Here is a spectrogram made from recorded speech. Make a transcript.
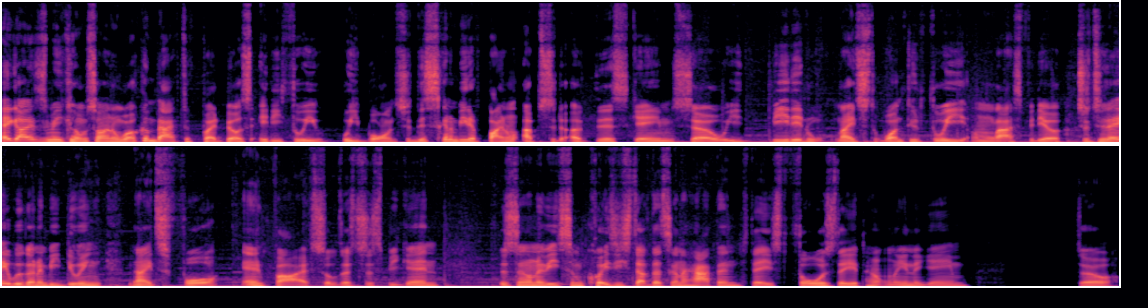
Hey guys, it's me, Komasan, and welcome back to Fredbear's 83 Reborn. So this is going to be the final episode of this game. So we beat nights 1 through 3 on the last video. So today we're going to be doing nights 4 and 5. So let's just begin. There's going to be some crazy stuff that's going to happen. Today's Thursday apparently in the game. So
